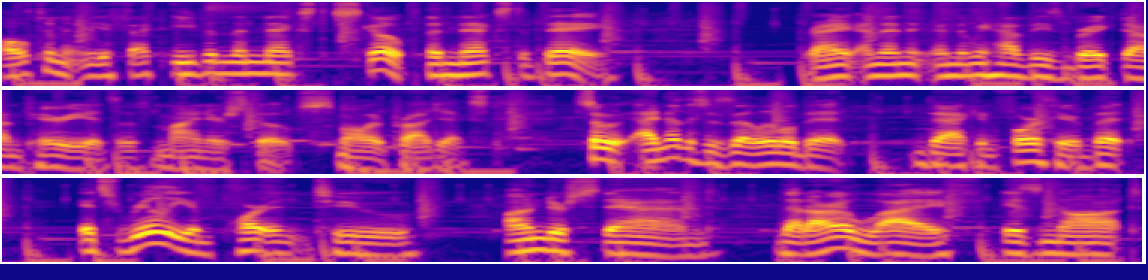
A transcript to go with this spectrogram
ultimately affect even the next scope, the next day right? And then and then we have these breakdown periods of minor scopes, smaller projects. So I know this is a little bit back and forth here, but it's really important to understand that our life is not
